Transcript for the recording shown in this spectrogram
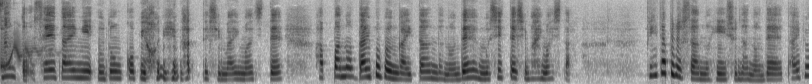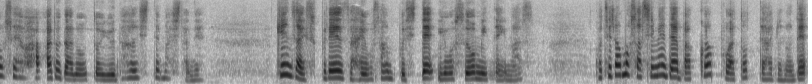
なんと盛大にうどんこ病になってしまいまして葉っぱの大部分が傷んだのでむしってしまいました。PW さんの品種なので大病性はあるだろうと油断してましたね。現在スプレー剤を散布して様子を見ています。こちらも刺し目でバックアップは取ってあるので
